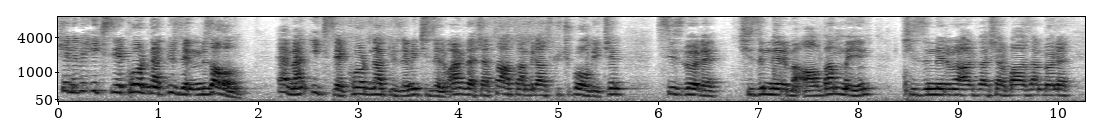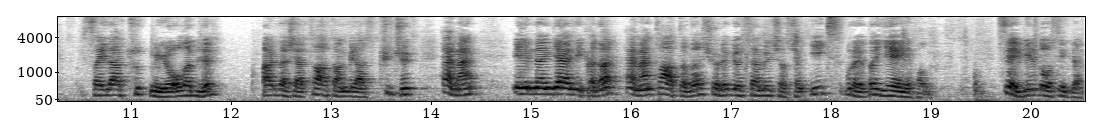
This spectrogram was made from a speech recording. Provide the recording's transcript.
Şimdi bir x, y koordinat düzlemimizi alalım. Hemen x, y koordinat düzlemi çizelim. Arkadaşlar tahtam biraz küçük olduğu için siz böyle çizimlerime aldanmayın. Çizimlerimi arkadaşlar bazen böyle sayılar tutmuyor olabilir. Arkadaşlar tahtam biraz küçük. Hemen elimden geldiği kadar hemen tahtada şöyle göstermeye çalışacağım. X buraya da y yapalım. Sevgili dostlar.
